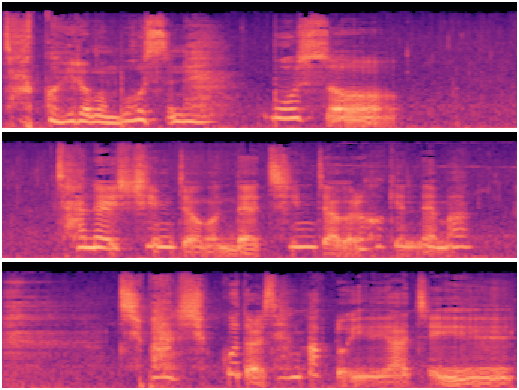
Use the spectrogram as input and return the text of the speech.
자꾸 이러면 못 쓰네. 못 써. 자네 심정은 내 짐작을 하겠네만 집안 식구들 생각도 이해하지.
